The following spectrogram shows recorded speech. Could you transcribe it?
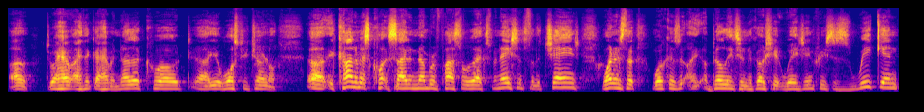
uh, do I have? I think I have another quote. Uh, yeah, Wall Street Journal. Uh, economists cite a number of possible explanations for the change. One is the workers' ability to negotiate wage increases is weakened,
